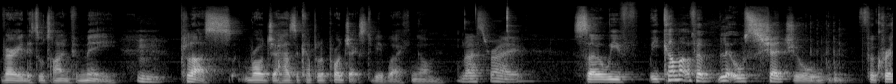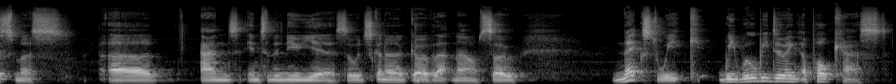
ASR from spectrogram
very little time for me Mm. plus roger has a couple of projects to be working on That's right. so we've we come up with a little schedule for Christmas uh, and into the new year. So we're just gonna go over that now. So next week we will be doing a podcast.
